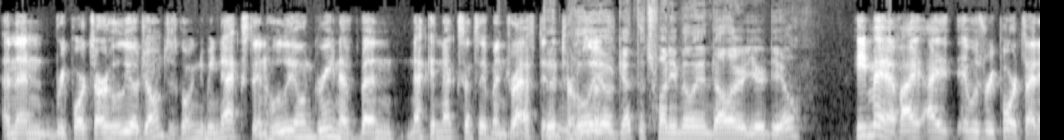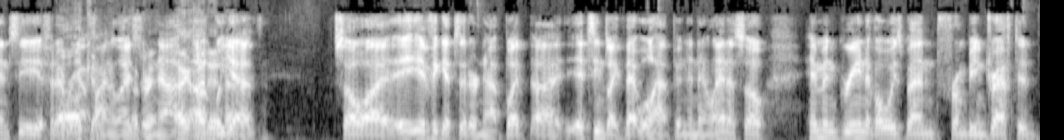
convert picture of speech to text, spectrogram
And then reports are Julio Jones is going to be next, and Julio and Green have been neck and neck since they've been drafted. Didn't in terms Julio of, get the twenty million dollar a year deal? He may have. I, I it was reports. I didn't see if it ever oh, okay. got finalized okay. or not. I, I uh, but yeah. So uh, if he gets it or not, but uh, it seems like that will happen in Atlanta. So him and Green have always been from being drafted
